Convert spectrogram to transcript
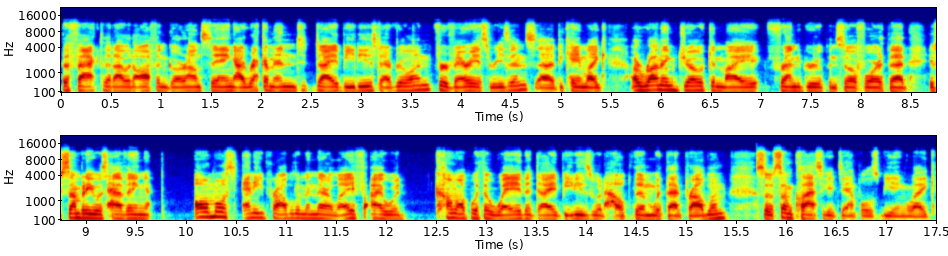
the fact that I would often go around saying I recommend diabetes to everyone for various reasons. Uh, it became like a running joke in my friend group and so forth that if somebody was having almost any problem in their life, I would come up with a way that diabetes would help them with that problem. So some classic examples being like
